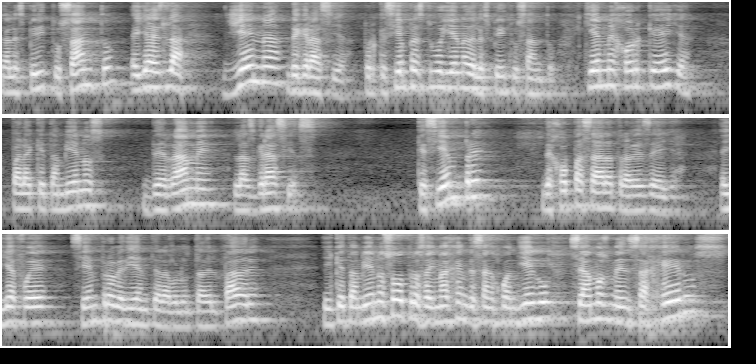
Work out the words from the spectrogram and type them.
al Espíritu Santo. Ella es la llena de gracia, porque siempre estuvo llena del Espíritu Santo. ¿Quién mejor que ella para que también nos derrame las gracias? Que siempre dejó pasar a través de ella. Ella fue siempre obediente a la voluntad del Padre y que también nosotros, a imagen de San Juan Diego, seamos mensajeros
